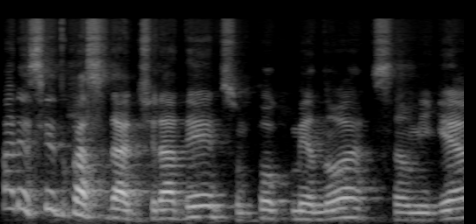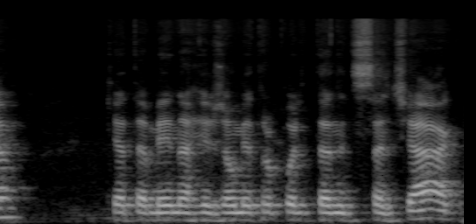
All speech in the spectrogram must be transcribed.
parecido com a cidade de Tiradentes, um pouco menor, São Miguel, que é também na região metropolitana de Santiago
